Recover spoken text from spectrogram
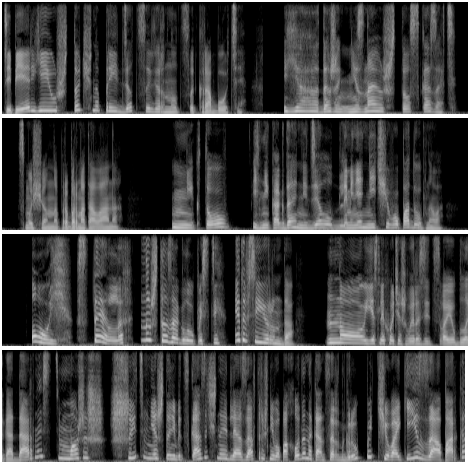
Теперь ей уж точно придется вернуться к работе. «Я даже не знаю, что сказать», — смущенно пробормотала она. «Никто и никогда не делал для меня ничего подобного». «Ой, Стеллар, ну что за глупости? Это все ерунда. Но если хочешь выразить свою благодарность, можешь шить мне что-нибудь сказочное для завтрашнего похода на концерт группы «Чуваки из зоопарка».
